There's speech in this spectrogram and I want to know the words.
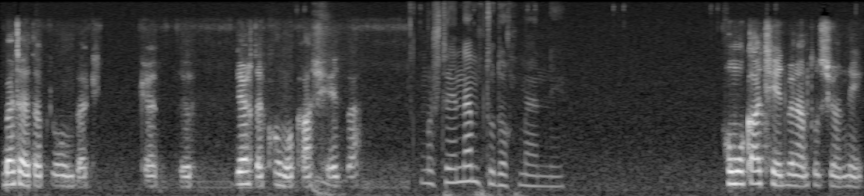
Betelt a Clonback 2. Gyertek homokács hétbe. Most én nem tudok menni. Homokács hétbe nem tudsz jönni.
